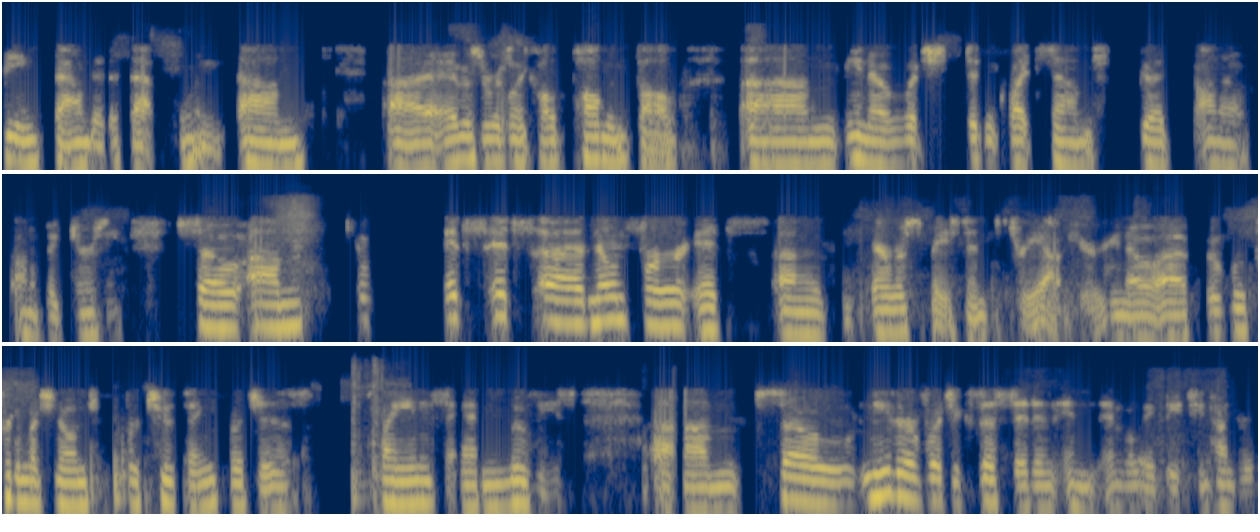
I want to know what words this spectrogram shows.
being founded at that point. Um, uh, it was originally called Palmenthal, um, you know, which didn't quite sound good on a on a big jersey. So um, it's it's uh, known for its uh, aerospace industry out here. You know, uh, we're pretty much known for two things, which is planes and movies. Um, so neither of which existed in, in, in the late 1800s.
